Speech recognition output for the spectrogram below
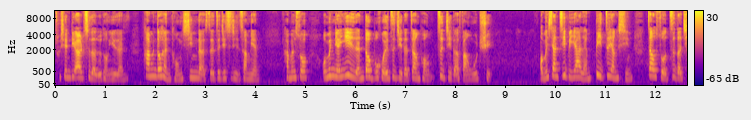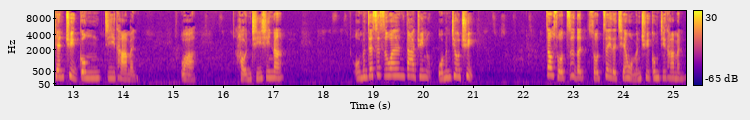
出现第二次的如同一人。他们都很同心的，在这件事情上面，他们说：“我们连一人都不回自己的帐篷、自己的房屋去。我们像基比亚人必这样行，照所制的签去攻击他们。”哇，很齐心呐！我们这四十万大军，我们就去照所制的所制的签，我们去攻击他们。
